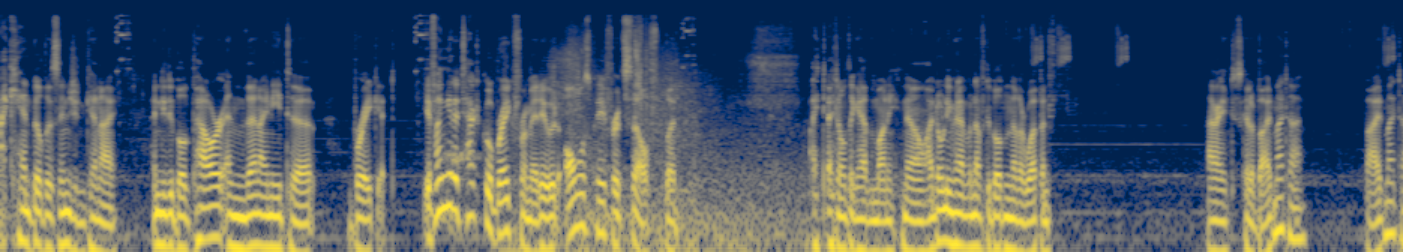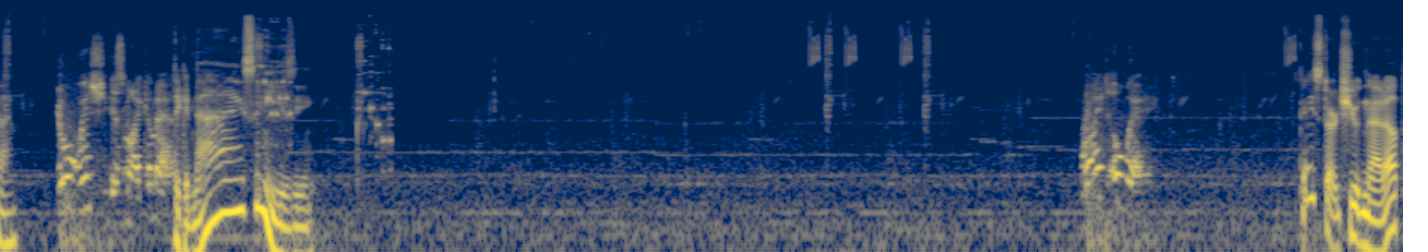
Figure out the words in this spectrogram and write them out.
I can't build this engine, can I? I need to build power, and then I need to break it. If I can get a tactical break from it, it would almost pay for itself, but... I, I don't think I have the money. No, I don't even have enough to build another weapon. Alright, just gotta bide my time. Bide my time. Your wish is my command. Take it nice and easy. Right away. Okay, start shooting that up.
